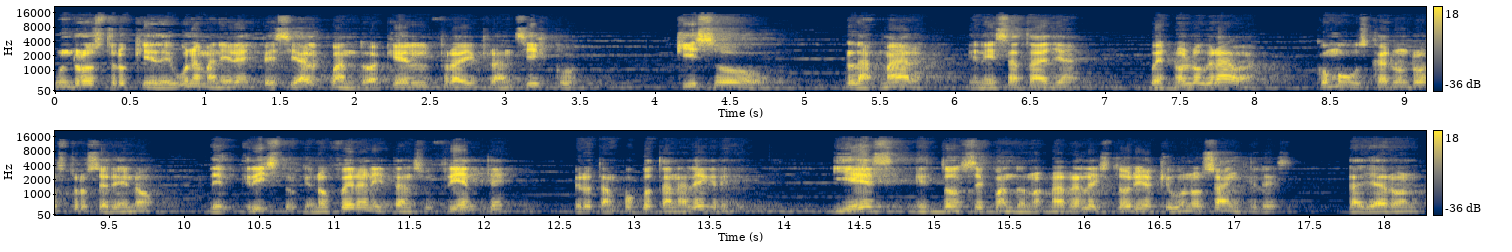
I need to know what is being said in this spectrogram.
Un rostro que de una manera especial cuando aquel fray Francisco quiso plasmar en esa talla, pues no lograba cómo buscar un rostro sereno del Cristo, que no fuera ni tan sufriente, pero tampoco tan alegre. Y es entonces cuando nos narra la historia que unos ángeles tallaron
